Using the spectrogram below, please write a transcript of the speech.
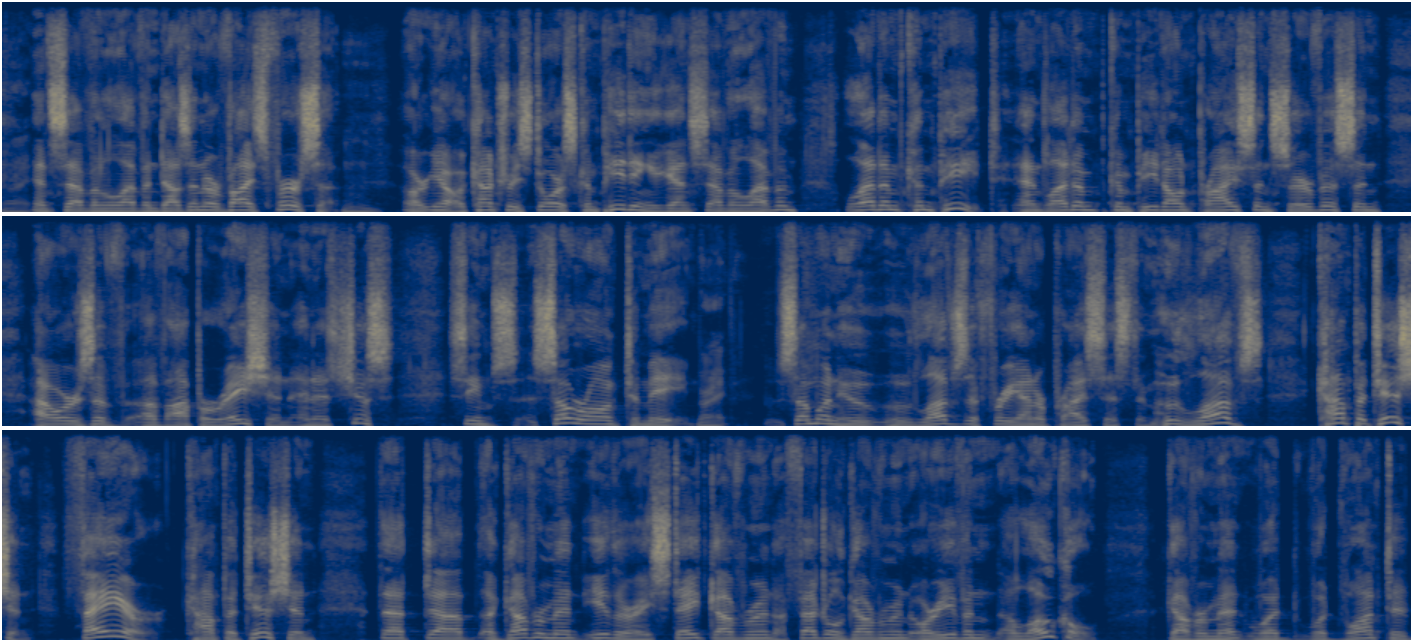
Right. and 7-Eleven doesn't, or vice versa. Mm-hmm. Or you know, a country store is competing against 7-Eleven. Let them compete, and let them compete on price and service and hours of, of operation. And it just seems so wrong to me. Right. Someone who who loves the free enterprise system, who loves competition, fair competition, that uh, a government, either a state government, a federal government, or even a local government, would would want to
